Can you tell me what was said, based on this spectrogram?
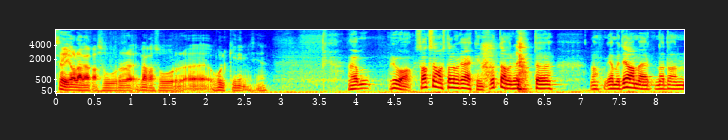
see ei ole väga suur, väga suur äh, hulk inimesi, jah ähm,. hüva, Saksamaast oleme rääkinud, võtame nüüd äh, noh, ja me teame, et nad on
